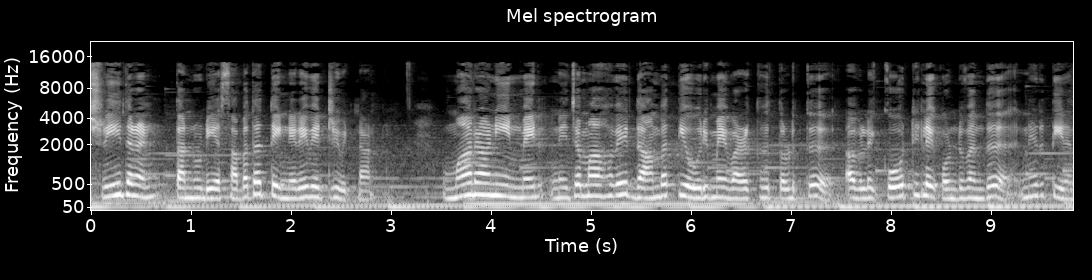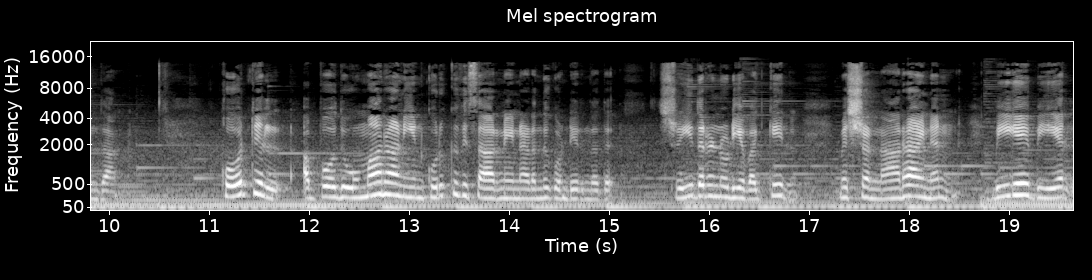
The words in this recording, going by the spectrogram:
ஸ்ரீதரன் தன்னுடைய சபதத்தை நிறைவேற்றிவிட்டான். உமாராணியின் மேல் நிஜமாகவே தாம்பத்திய உரிமை வழக்கு தொடுத்து அவளை கோர்ட்டிலே கொண்டு வந்து நிறுத்தியிருந்தான். கோர்ட்டில் அப்போது உமாராணியின் குறுக்கு விசாரணை நடந்து கொண்டிருந்தது. ஸ்ரீதரனுடைய வக்கீல் மிஸ்டர் நாராயணன் பிஏபிஎல்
